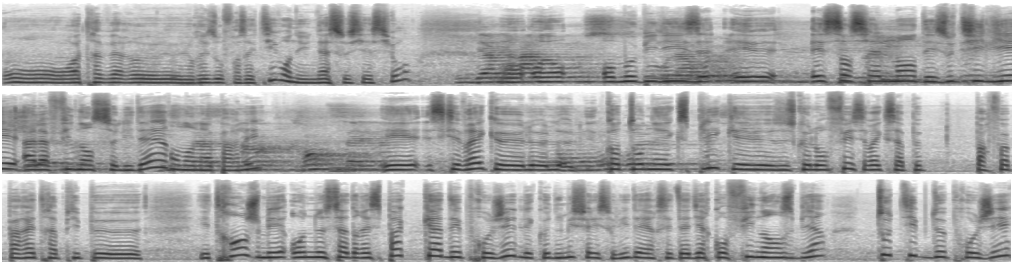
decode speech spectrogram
on- à travers euh, le réseau France Active, on est une association. On, on- on mobilise et- essentiellement des outils liés à la finance solidaire. On en a parlé. Et c'est vrai que le- le- quand on explique euh, ce que l'on fait, c'est vrai que ça peut parfois paraître un petit peu étrange, mais on ne s'adresse pas qu'à des projets de l'économie sociale et solidaire. C'est-à-dire qu'on finance bien tout type de projet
